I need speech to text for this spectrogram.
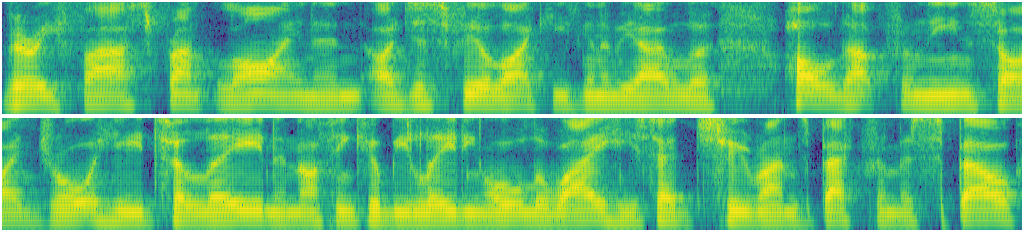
very fast front line, and I just feel like he's going to be able to hold up from the inside draw here to lead, and I think he'll be leading all the way. He's had two runs back from a spell.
